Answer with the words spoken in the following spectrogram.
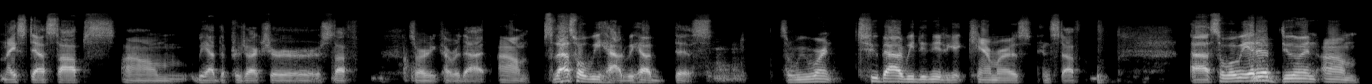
nice desktops. Um, we had the projector stuff. So I already covered that. Um, so that's what we had. We had this. So we weren't too bad. We didn't need to get cameras and stuff. Uh, so what we ended up doing, um,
